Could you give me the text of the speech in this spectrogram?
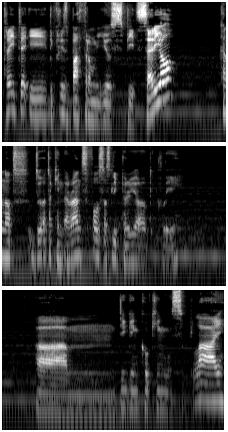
traity, i decrease bathroom use speed. Serio? Cannot do attacking errands, falls asleep periodically. Um, digging, cooking, supply.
